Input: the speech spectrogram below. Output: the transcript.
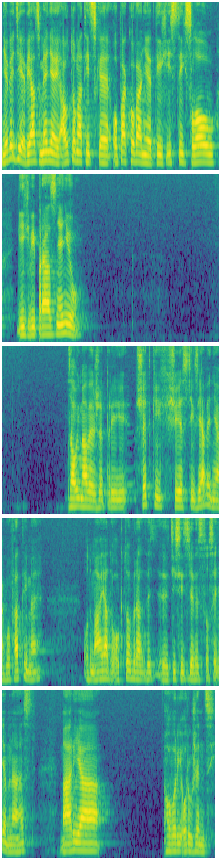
Nevedie viac menej automatické opakovanie tých istých slov k ich vyprázdneniu. Zaujímavé, že pri všetkých šiestich zjaveniach vo Fatime od mája do oktobra 1917 Mária hovorí o ruženci.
